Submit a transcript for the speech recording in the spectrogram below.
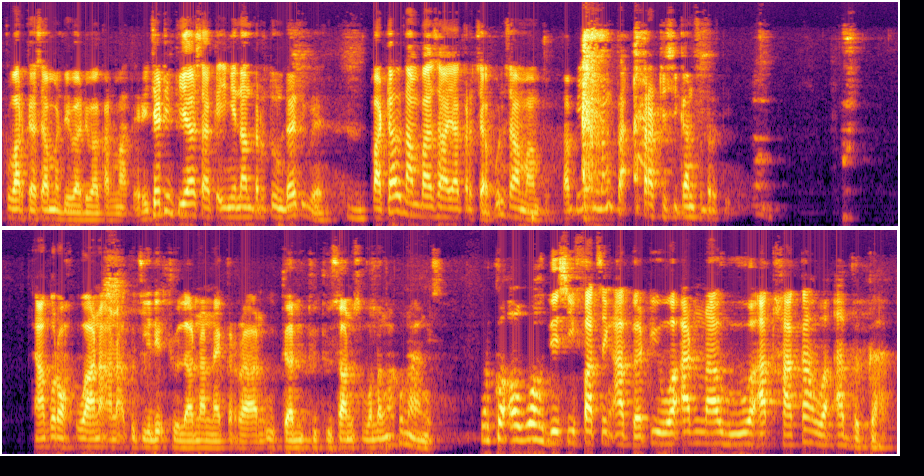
keluarga saya mendewa-dewakan materi. Jadi biasa keinginan tertunda itu ya. Padahal tanpa saya kerja pun saya mampu. Tapi memang tak tradisikan seperti itu. Aku roh anak-anakku cilik dolanan nekeran, udan dudusan semua aku nangis. Mergo Allah di sifat sing abadi wa annahu wa adhaka wa abega.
